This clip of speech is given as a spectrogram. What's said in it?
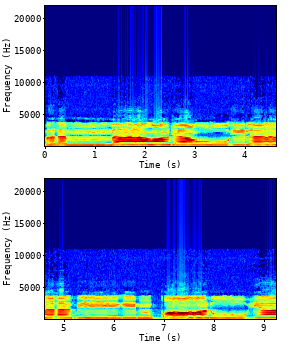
فلما رجعوا إلى أبيهم قالوا يا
